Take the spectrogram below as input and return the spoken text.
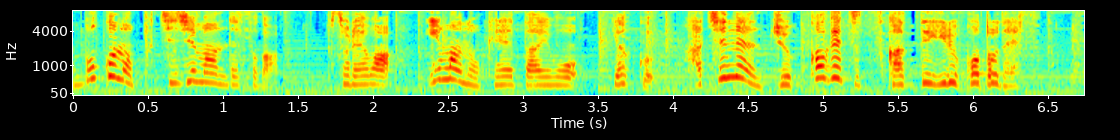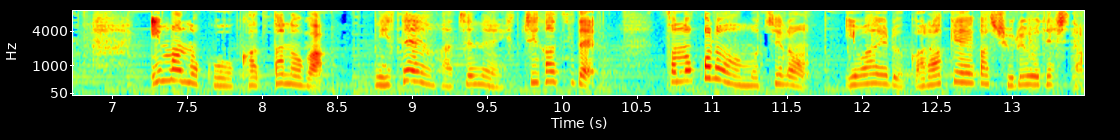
ー、僕のプチ自慢ですが、それは今の携帯を約8年10ヶ月使っていることです。今の子を買ったのが2008年7月で、その頃はもちろん、いわゆるガラケーが主流でした。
